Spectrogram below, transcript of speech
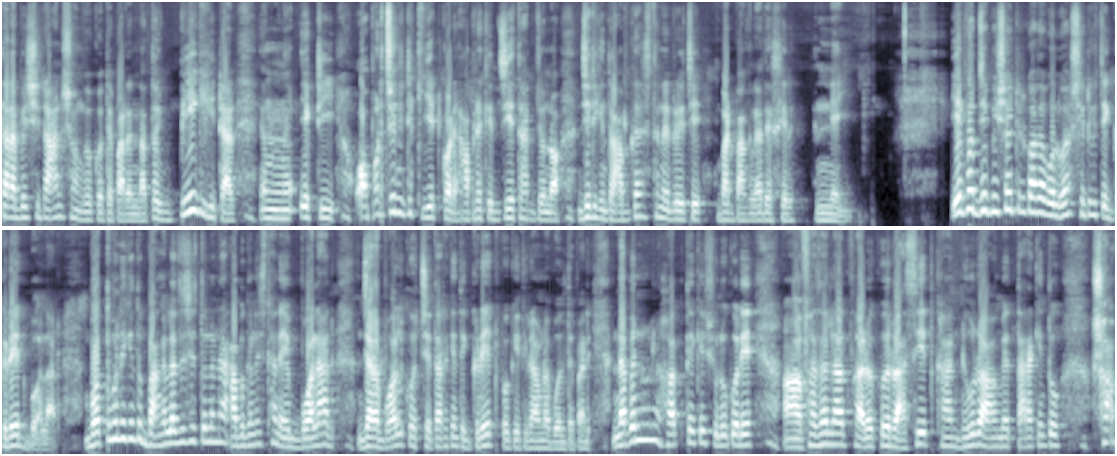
তারা বেশি রান সংগ্রহ করতে পারেন না। তো বিগ হিটার একটি অপরচুনিটি ক্রিয়েট করে আপনাকে জেতার জন্য যেটি কিন্তু আফগানিস্তানে রয়েছে বাট বাংলাদেশের নেই। এরপর যে বিষয়টির কথা বলব, সেটি হচ্ছে গ্রেট বলার বর্তমানে কিন্তু বাংলাদেশের তুলনায় আফগানিস্তানে বলার যারা বল করছে, তারা কিন্তু গ্রেট প্রকৃতির আমরা বলতে পারি। নাবেনুল হক থেকে শুরু করে ফাজাল হক ফারুক, রাশিদ খান, নূর আহমেদ, তারা কিন্তু সব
